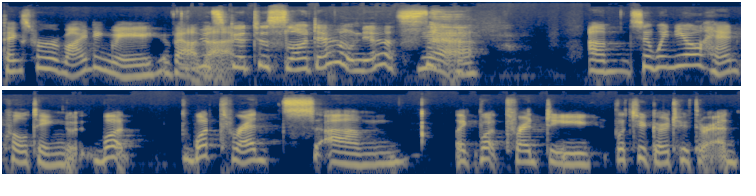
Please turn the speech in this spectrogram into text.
thanks for reminding me about it's that. It's good to slow down. Yes. Yeah. Um, so when you're hand quilting, what what threads um, like what thread do you what's your go-to thread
